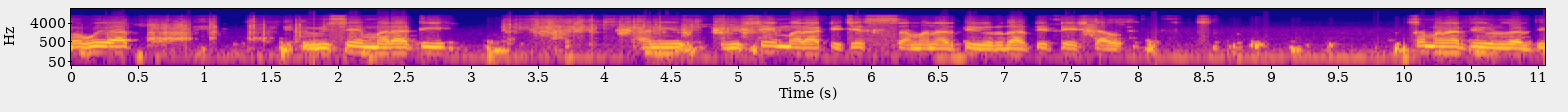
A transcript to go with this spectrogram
बघूयात. विषय मराठी आणि विषय मराठीचे समानार्थी विरोधार्थी टेस्ट समानार्थी विरोधार्थी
